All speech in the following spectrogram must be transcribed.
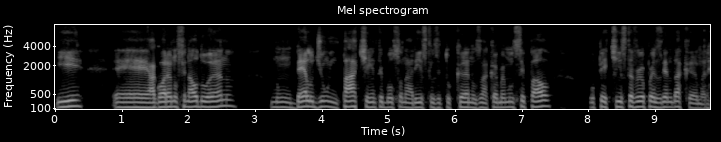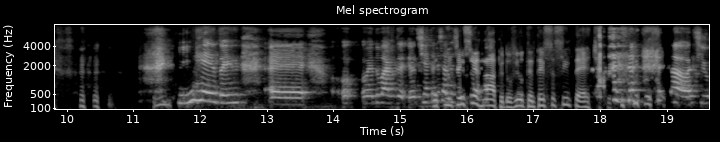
E é, agora, no final do ano, num belo de um empate entre bolsonaristas e tucanos na Câmara Municipal, o petista virou presidente da Câmara. Que enredo, hein? É, o, o, Eduardo, eu tinha até eu deixado. Tentei de... ser rápido, viu? Tentei ser sintético. tá ótimo.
